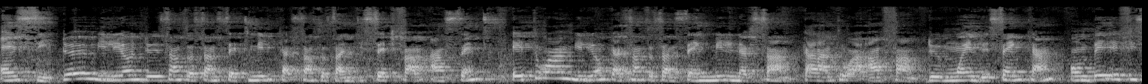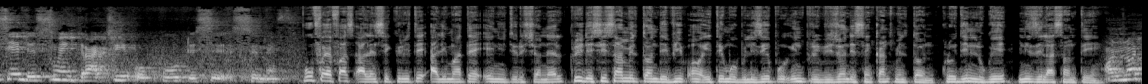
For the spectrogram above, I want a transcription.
Ainsi, 2 267 477 femmes enceintes et 3 465 943 enfants de moins de 5 ans ont bénéficié de soins gratuits au cours de ce semestre. Pour faire face à l'insécurité alimentaire et nutritionnelle, plus de 600 000 tonnes de vivres ont été mobilisées pour une prévision de 50 000 tonnes. Claudine Louguet, ministre de la Santé. On note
